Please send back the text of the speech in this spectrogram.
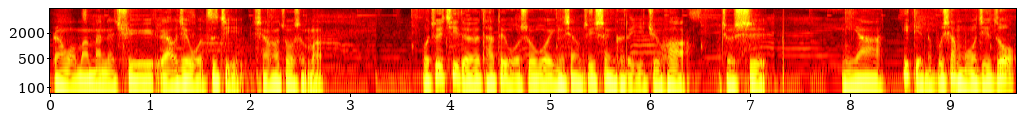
让我慢慢的去了解我自己想要做什么。我最记得他对我说过印象最深刻的一句话，就是“你呀，一点都不像摩羯座，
